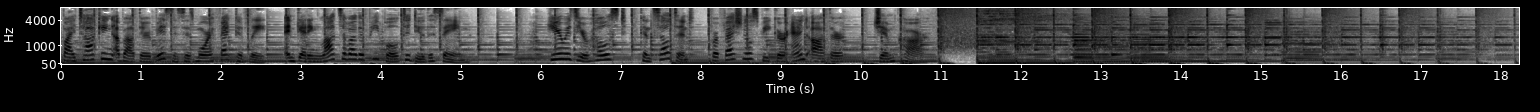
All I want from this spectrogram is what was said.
By talking about their businesses more effectively and getting lots of other people to do the same. Here is your host, consultant, professional speaker, and author, Jim Carr.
